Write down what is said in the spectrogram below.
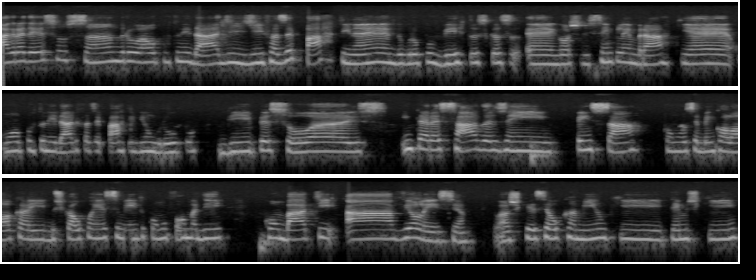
Agradeço, Sandro, a oportunidade de fazer parte né, do Grupo Virtus, que eu é, gosto de sempre lembrar que é uma oportunidade de fazer parte de um grupo de pessoas interessadas em pensar como você bem coloca, e buscar o conhecimento como forma de combate à violência. Eu acho que esse é o caminho que temos que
